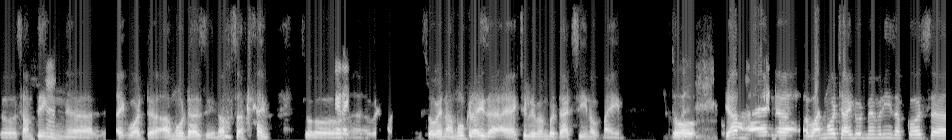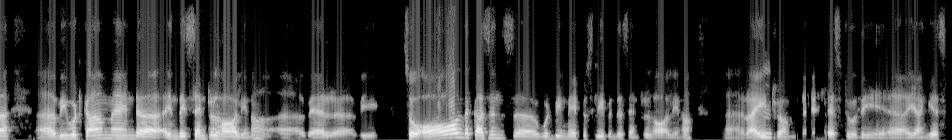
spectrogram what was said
so something uh, like what uh, Amu does, you know, sometimes. So uh, when, so when Amu cries, I, I, actually remember that scene of mine. Cool. So yeah, and one more childhood memory is of course. Uh, we would come and uh, in the central hall, you know, uh, where we so all the cousins would be made to sleep in the central hall, you know, right mm-hmm. from the eldest to the youngest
